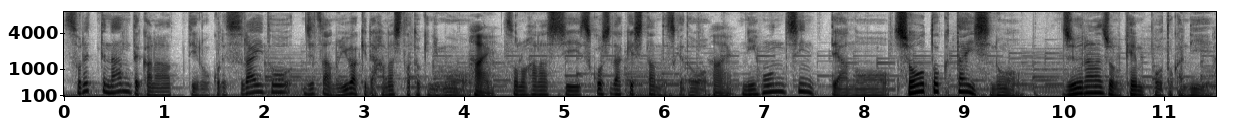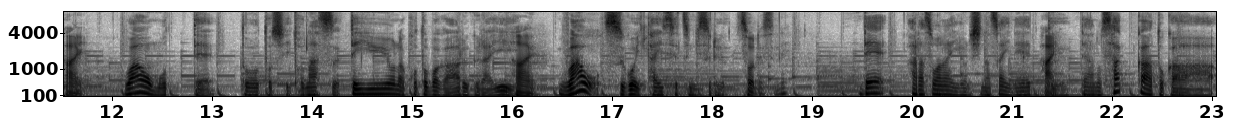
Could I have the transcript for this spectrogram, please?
それってなんでかなっていうのをこれスライド実はあのいわきで話した時にもはい。その話少しだけしたんですけど、はい。日本人ってあの聖徳太子の17条の憲法とかにはい。和をもって尊しとなすっていうような言葉があるぐらいはい。和をすごい大切にする。そうですねで争わないようにしなさいねっていう、はい。であのサッカーとか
